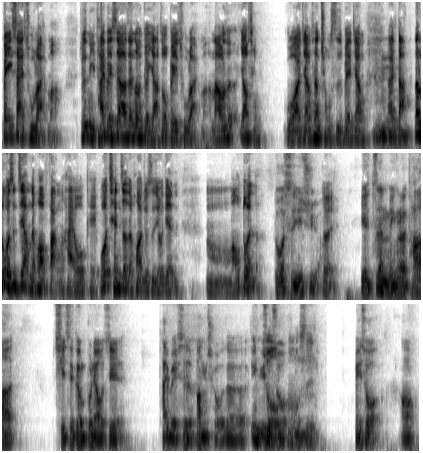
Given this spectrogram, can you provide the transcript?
杯赛出来嘛，就是你台北赛要再弄一个亚洲杯出来嘛，然后邀请国外这样像琼斯杯这样嗯来打。那如果是这样的话，反而还 OK。不过前者的话就是有点嗯矛盾了。多此一举啊，对，也证明了他其实根本不了解台北市的棒球的运作。作模式，没错，好，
